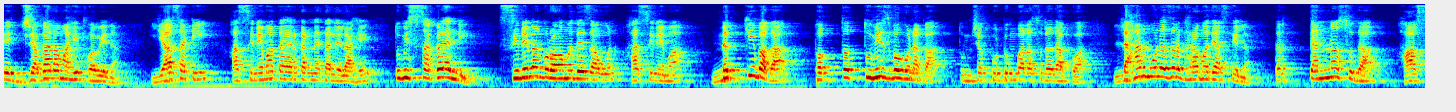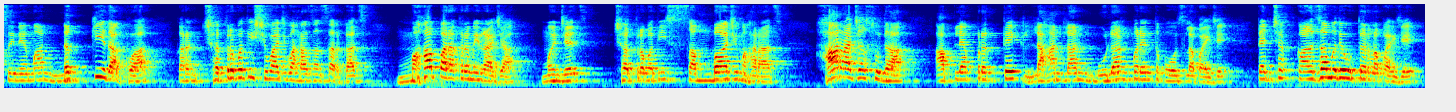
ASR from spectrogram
ते जगाला माहीत व्हावे ना यासाठी हा सिनेमा तयार करण्यात आलेला आहे. तुम्ही सगळ्यांनी सिनेमागृहामध्ये जाऊन हा सिनेमा नक्की बघा. फक्त तुम्हीच बघू नका तुमच्या कुटुंबाला सुद्धा दाखवा. लहान मुलं जर घरामध्ये असतील ना तर त्यांना सुद्धा हा सिनेमा नक्की दाखवा. कारण छत्रपती शिवाजी महाराजांसारखाच महापराक्रमी राजा म्हणजेच छत्रपती संभाजी महाराज हा राजा सुद्धा आपल्या प्रत्येक लहान लहान मुलांपर्यंत पोहोचला पाहिजे. त्यांच्या काळजामध्ये उतरला पाहिजे.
